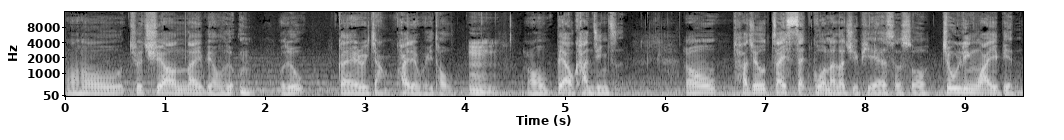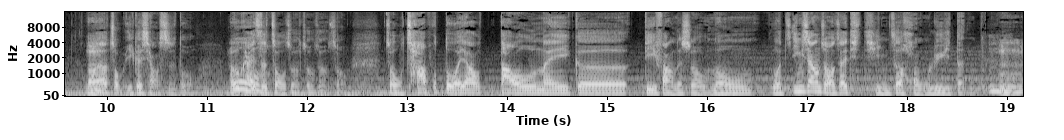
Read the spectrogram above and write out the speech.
然后就去到那一边，我就嗯，我就跟 Eric 讲，快点回头，嗯，然后不要看镜子。然后他就在 set 过那个 GPS 的时候，就另外一边，然后要走一个小时多，然后开始走走走走走走，差不多要到那个地方的时候，然后我印象中我在停着红绿灯，嗯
